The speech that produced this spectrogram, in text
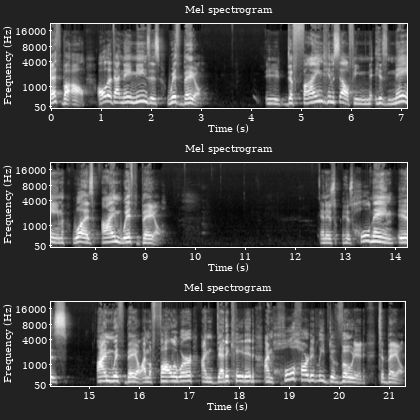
Ethbaal. All that that name means is with Baal he defined himself. He, his name was I'm with Baal. And his, his whole name is I'm with Baal. I'm a follower. I'm dedicated. I'm wholeheartedly devoted to Baal.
